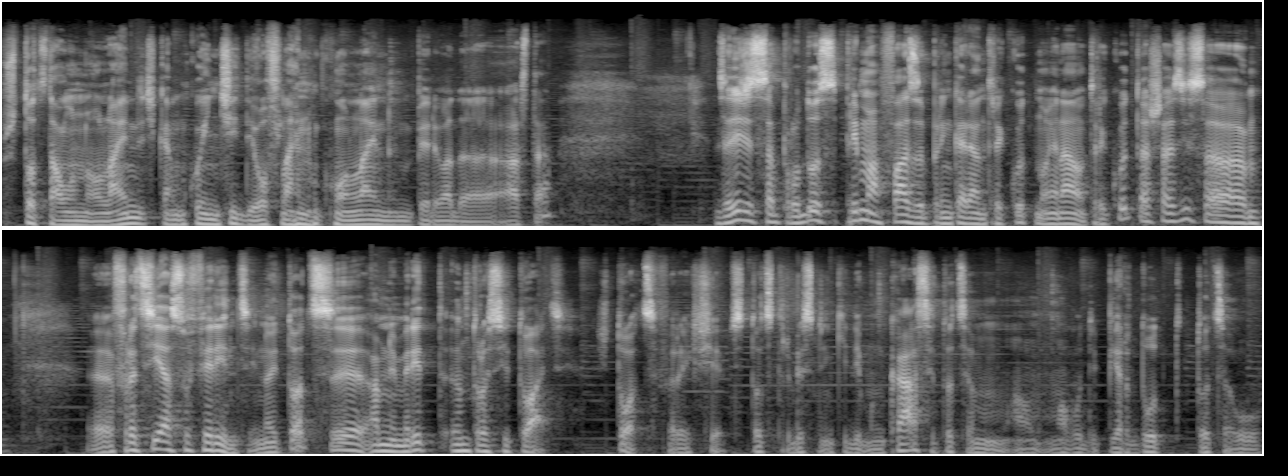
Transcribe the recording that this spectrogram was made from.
și tot stau în online, deci cam coincide offline cu online în perioada asta. Înțelegeți, s-a produs prima fază prin care am trecut noi în anul trecut, așa zis, frăția suferinței. Noi toți am nimerit într-o situație. Și toți, fără excepție. Toți trebuie să ne închidem în case, toți am, am avut de pierdut, toți au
